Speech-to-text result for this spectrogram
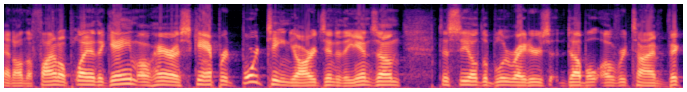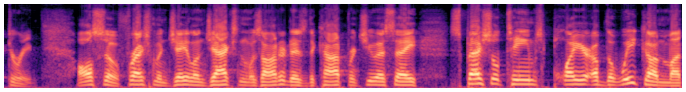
And on the final play of the game, O'Hara scampered 14 yards into the end zone to seal the Blue Raiders' double overtime victory. Also, freshman Jalen Jackson was honored as the Conference USA Special Teams Player of the Week on Monday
